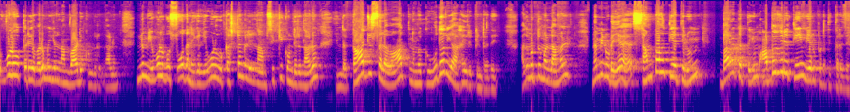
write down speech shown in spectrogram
எவ்வளவு பெரிய வறுமையில் நாம் வாடிக்கொண்டிருந்தாலும் இன்னும் எவ்வளவு சோதனைகள் எவ்வளவு கஷ்டங்களில் நாம் சிக்கி கொண்டிருந்தாலும் இந்த தாஜு செலவாத் நமக்கு உதவியாக இருக்கின்றது. அது மட்டுமல்லாமல் நம்மினுடைய சம்பாத்தியத்திலும் பறக்கத்தையும் அபிவிருத்தியையும் ஏற்படுத்தி தருது.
